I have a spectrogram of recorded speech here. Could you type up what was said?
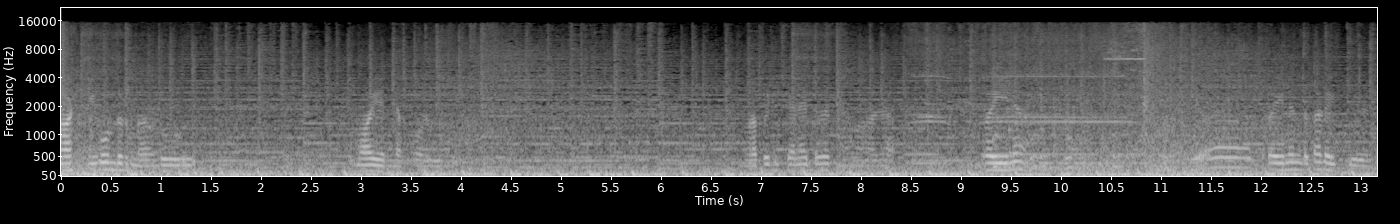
ആട്ടി കൊണ്ടിരുന്ന ഡോറ്. മൊയലിനെ പോലെ. നമ്മളെ പിടിക്കാനായിട്ട് വരുന്ന മഴ ട്രെയിന്? ട്രെയിൻ എന്റെ തലയ്ക്ക് വേണ്ട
